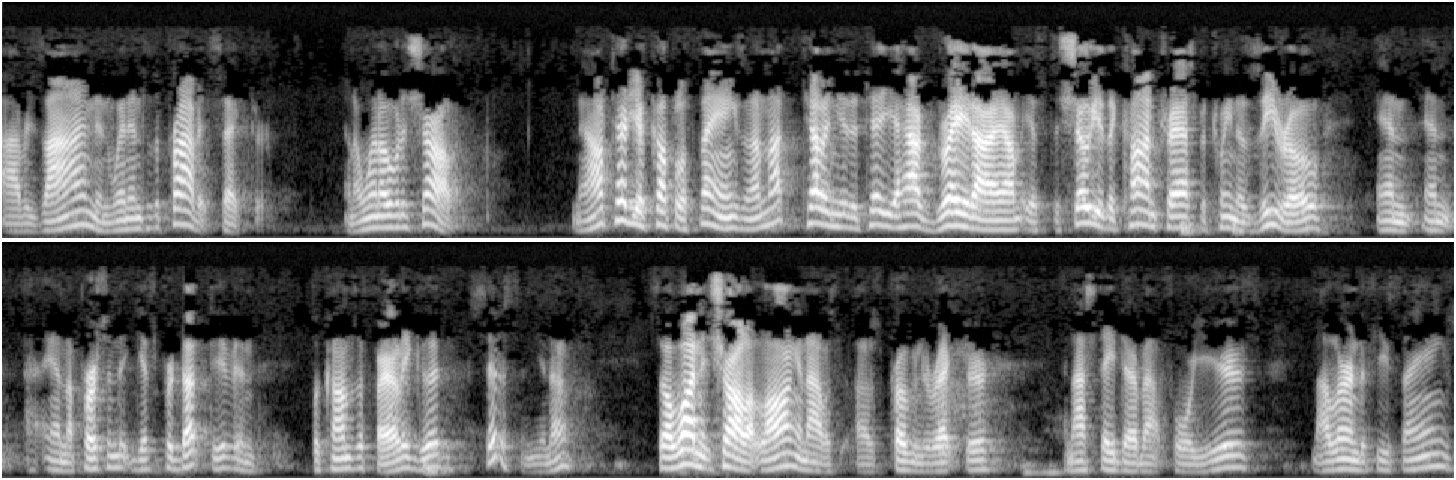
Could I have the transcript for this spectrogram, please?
I resigned and went into the private sector. And I went over to Charlotte. Now, I'll tell you a couple of things, and I'm not telling you to tell you how great I am. It's to show you the contrast between a zero and, and and a person that gets productive and becomes a fairly good citizen, you know. So I wasn't at Charlotte long, and I was I was program director, and I stayed there about four years. And I learned a few things,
